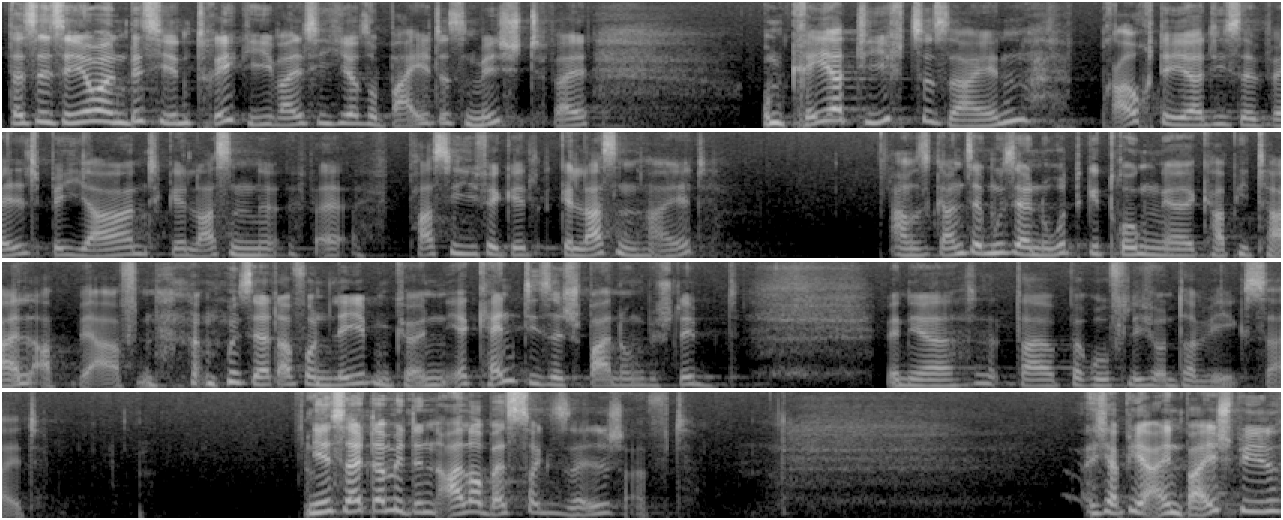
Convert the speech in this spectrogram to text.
Das ist eher ein bisschen tricky, weil sich hier so beides mischt, weil um kreativ zu sein, braucht ihr ja diese weltbejahend gelassene, äh, passive Gelassenheit. Aber das Ganze muss ja notgedrungen Kapital abwerfen. Man muss ja davon leben können. Ihr kennt diese Spannung bestimmt, wenn ihr da beruflich unterwegs seid. Ihr seid damit in allerbester Gesellschaft. Ich habe hier ein Beispiel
